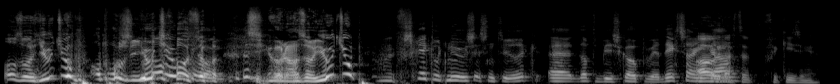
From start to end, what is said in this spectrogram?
Onze YouTube. Op onze YouTube. Oh, zo. Dat is gewoon YouTube. Verschrikkelijk nieuws is natuurlijk eh, dat de bioscopen weer dicht zijn Oh, ik gegaan. dacht de verkiezingen.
